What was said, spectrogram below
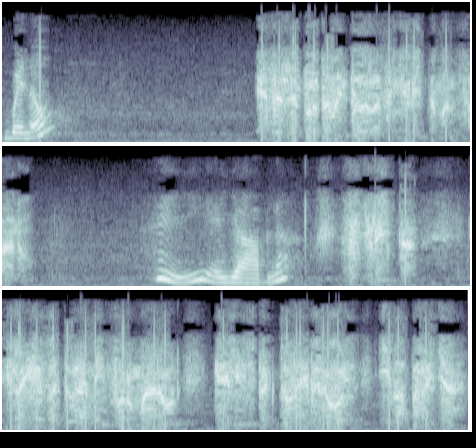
Bueno, ¿Es el departamento de la señorita Manzano? Sí, ella habla. Señorita, en la jefatura me informaron que el inspector Everol iba para allá.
